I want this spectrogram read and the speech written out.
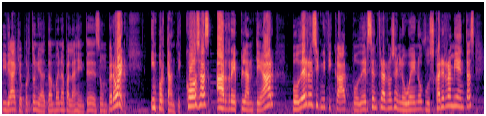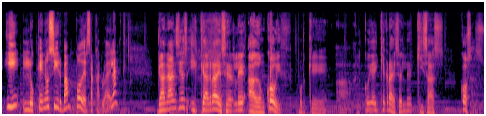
Y vea qué oportunidad tan buena para la gente de Zoom. Pero bueno, importante, cosas a replantear poder resignificar, poder centrarnos en lo bueno, buscar herramientas y lo que nos sirva, poder sacarlo adelante. Ganancias y que agradecerle a Don COVID, porque al COVID hay que agradecerle quizás cosas.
